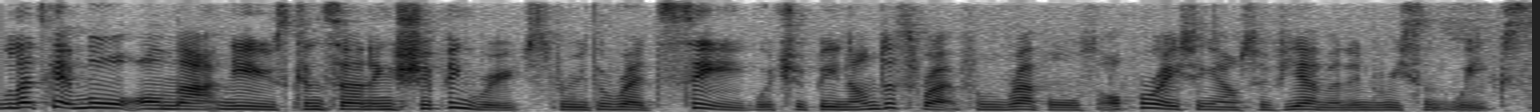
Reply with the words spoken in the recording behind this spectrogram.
Let's get more on that news concerning shipping routes through the Red Sea, which have been under threat from rebels operating out of Yemen in recent weeks.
